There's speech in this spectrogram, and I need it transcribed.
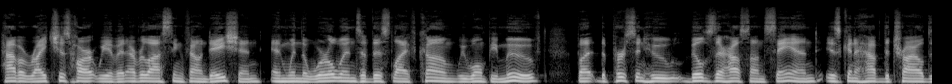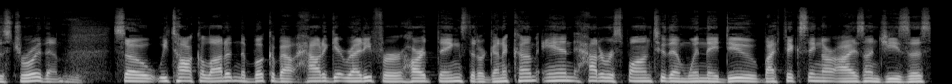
have a righteous heart, we have an everlasting foundation. And when the whirlwinds of this life come, we won't be moved. But the person who builds their house on sand is going to have the trial destroy them. Mm. So we talk a lot in the book about how to get ready for hard things that are going to come and how to respond to them when they do by fixing our eyes on Jesus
